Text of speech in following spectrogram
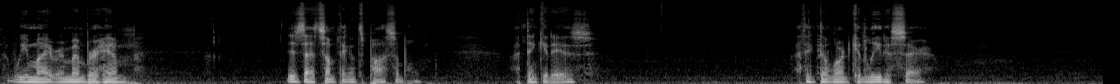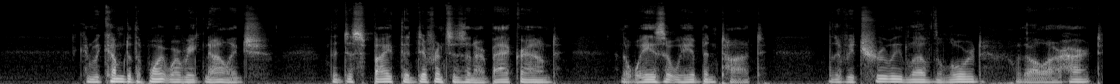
that we might remember him? Is that something that's possible? I think it is. I think the Lord could lead us there. Can we come to the point where we acknowledge that despite the differences in our background, the ways that we have been taught, that if we truly love the Lord with all our heart,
